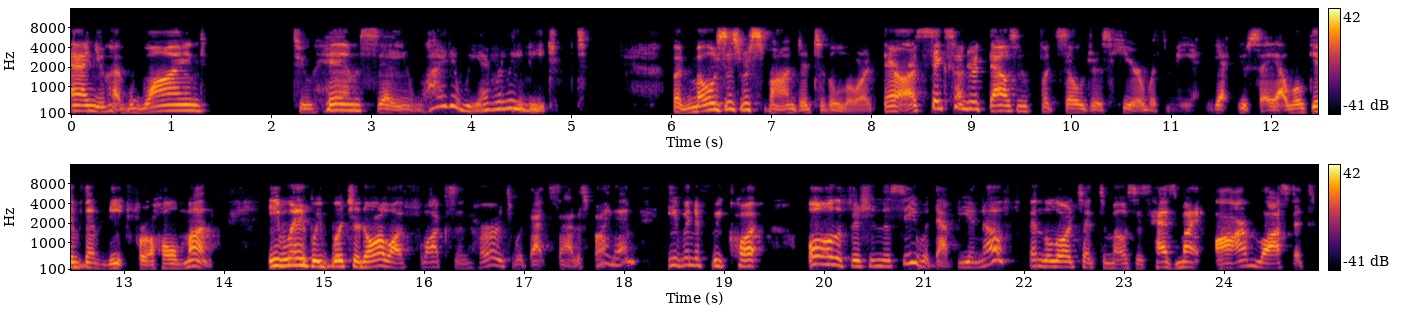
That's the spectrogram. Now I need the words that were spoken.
and you have whined to him, saying, Why did we ever leave Egypt? But Moses responded to the Lord, There are 600,000 foot soldiers here with me, and yet you say, I will give them meat for a whole month. Even if we butchered all our flocks and herds, would that satisfy them? Even if we caught all the fish in the sea, would that be enough? Then the Lord said to Moses, Has my arm lost its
